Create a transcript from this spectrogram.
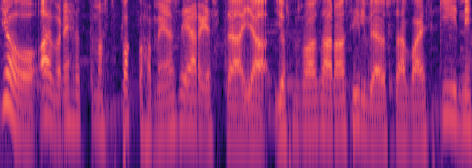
Joo, aivan ehdottomasti pakkohan meidän se järjestää ja jos me vaan saadaan Silvia jossain vaiheessa kiinni.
